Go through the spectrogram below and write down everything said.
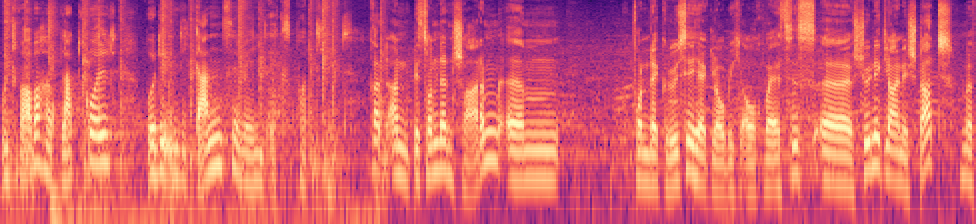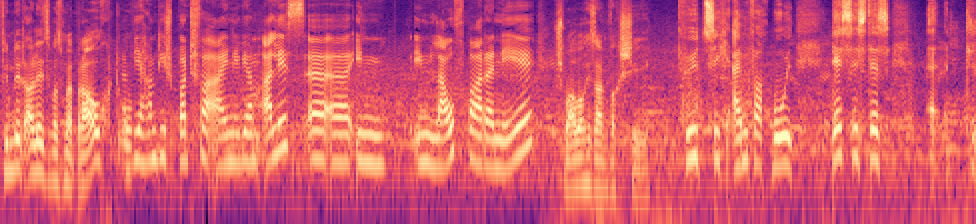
Und Schwabacher Blattgold wurde in die ganze Welt exportiert. Hat einen besonderen Charme. Ähm, von der Größe her, glaube ich auch, weil es ist eine schöne kleine Stadt. Man findet alles, was man braucht. Wir haben die Sportvereine, wir haben alles äh, in, in laufbarer Nähe. Schwabach ist einfach schön. fühlt sich einfach wohl. Das ist das, äh,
